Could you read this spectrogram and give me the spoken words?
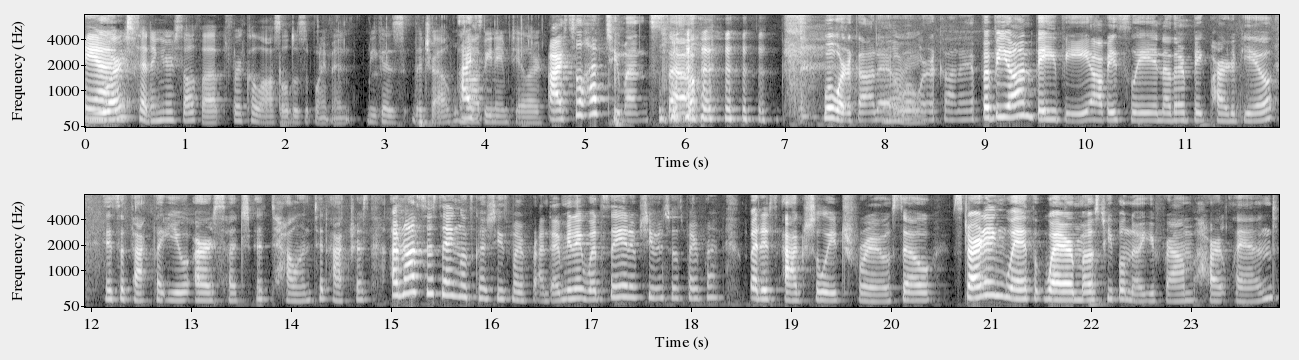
You are setting yourself up for colossal disappointment because the child will I- not be named Taylor. I still have two months, so we'll work on it. We'll Alright. work on it. But beyond baby, obviously, another big part of you is the fact that you are such a talented actress. I'm not just saying this because she's my friend. I mean, I would say it if she was just my friend, but it's actually true. So, starting with where most people know you from, Heartland,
